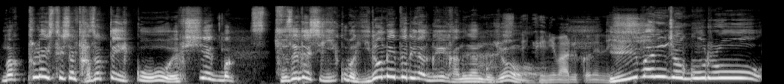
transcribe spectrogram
막 플레이스테이션 다섯 대 있고, 엑시엑 막 두세 대씩 있고, 막 이런 애들이나 그게 가능한 아, 거죠. 괜히 말을 꺼내네. 일반적으로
